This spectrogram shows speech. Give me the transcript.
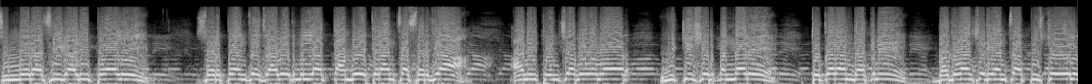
सुंदर अशी गाडी पळाली. सरपंच जावेद मुल्ला तांबेकरांचा सर्जा आणि त्यांच्या बरोबर विकी शेर पंधारे तुकाराम ढाकणे भगवान शेर यांचा पिस्तूल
